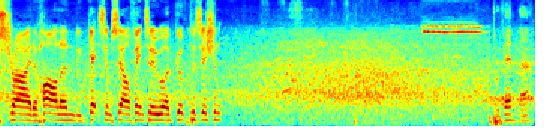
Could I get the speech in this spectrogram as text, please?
Stride of Haaland gets himself into a good position. Prevent that.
